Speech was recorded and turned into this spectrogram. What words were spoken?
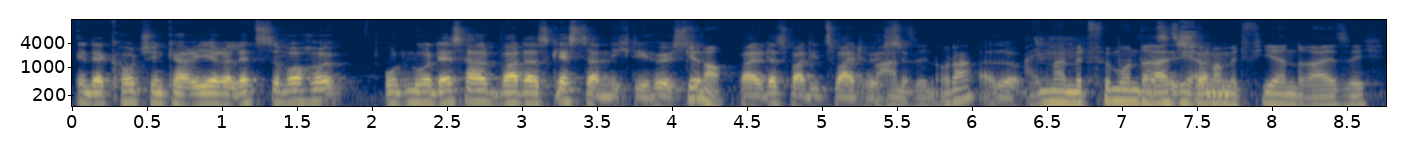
in der Coaching-Karriere letzte Woche. Und nur deshalb war das gestern nicht die höchste. Genau. Weil das war die zweithöchste. Wahnsinn, oder? Also, einmal mit 35, schon, einmal mit 34.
